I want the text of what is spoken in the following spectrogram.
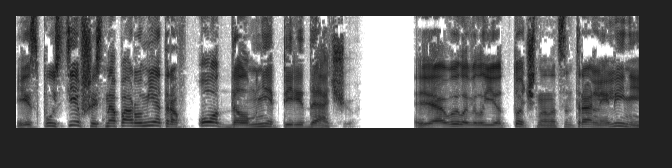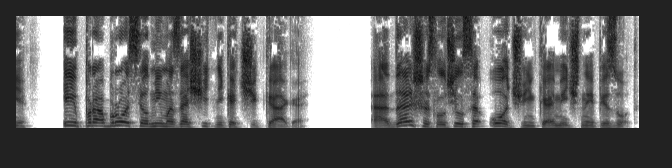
и, спустившись на пару метров, отдал мне передачу. Я выловил ее точно на центральной линии и пробросил мимо защитника Чикаго. А дальше случился очень комичный эпизод.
